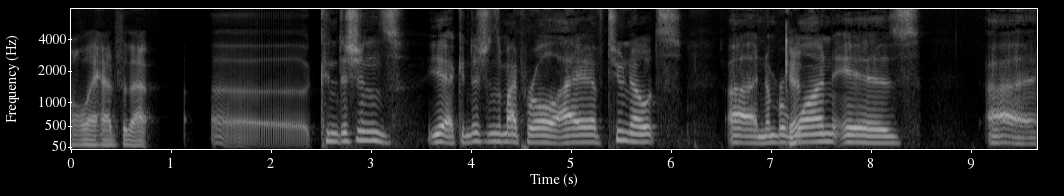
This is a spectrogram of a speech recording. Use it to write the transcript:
all I had for that. Uh, conditions. Yeah, conditions of my parole. I have two notes. Uh, number Okay. one is uh,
